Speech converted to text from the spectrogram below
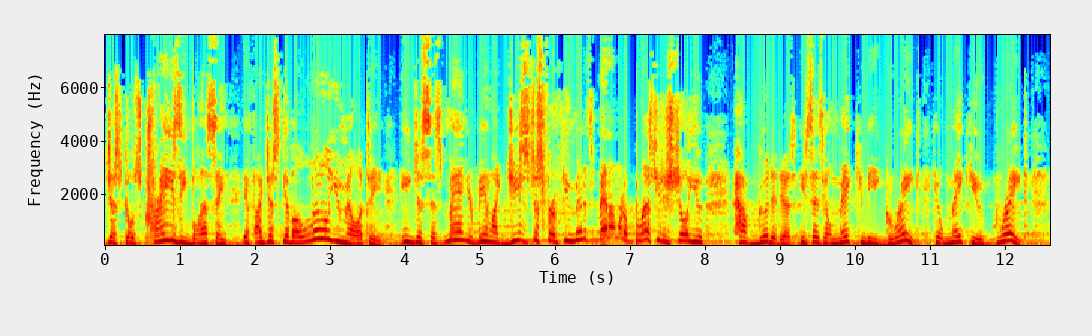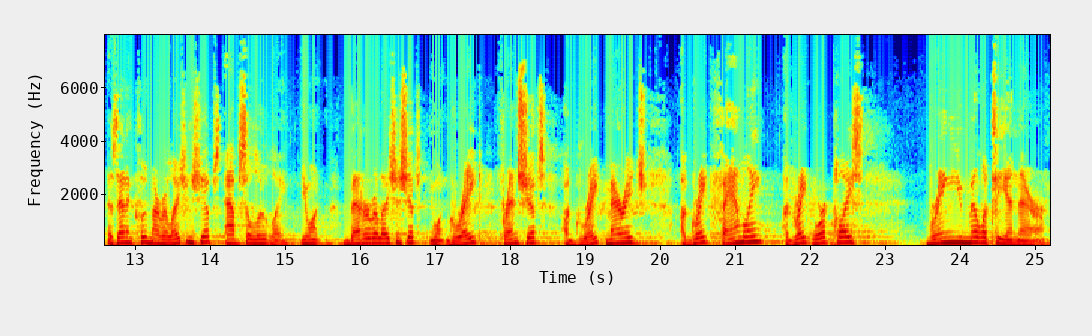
just goes crazy blessing if I just give a little humility. He just says, man, you're being like Jesus just for a few minutes. Man, I'm going to bless you to show you how good it is. He says he'll make me great. He'll make you great. Does that include my relationships? Absolutely. You want better relationships? You want great friendships? A great marriage? A great family? A great workplace? Bring humility in there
